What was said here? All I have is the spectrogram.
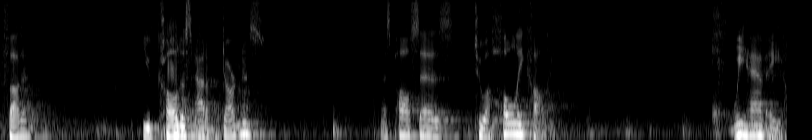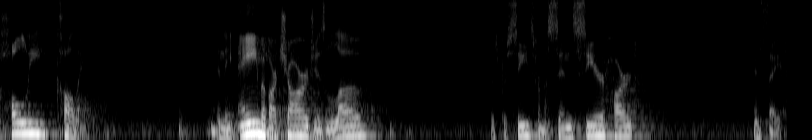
Father, you've called us out of darkness, as Paul says, to a holy calling we have a holy calling. And the aim of our charge is love, which proceeds from a sincere heart and faith.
